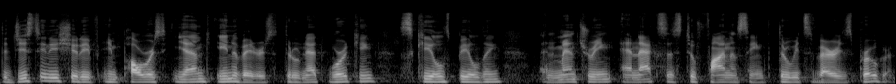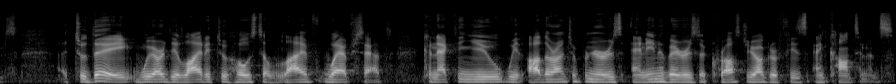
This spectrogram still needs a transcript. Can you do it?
the GIST initiative empowers young innovators through networking, skills building, and mentoring and access to financing through its various programs. Uh, today, we are delighted to host a live webchat connecting you with other entrepreneurs and innovators across geographies and continents.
